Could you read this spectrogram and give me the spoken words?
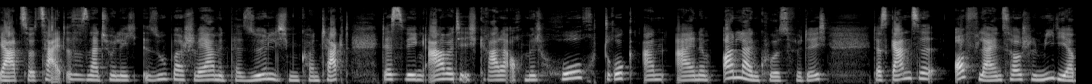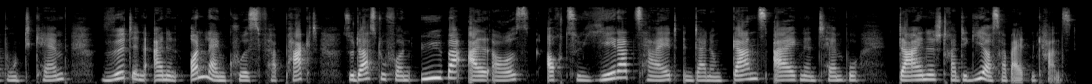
Ja, zurzeit ist es natürlich super schwer mit persönlichem Kontakt. Deswegen arbeite ich gerade auch mit Hochdruck an einem Online-Kurs für dich. Das ganze Offline Social Media Bootcamp wird in einen Online-Kurs verpackt, sodass du von überall aus auch zu jeder Zeit in deinem ganz eigenen Tempo deine Strategie ausarbeiten kannst.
